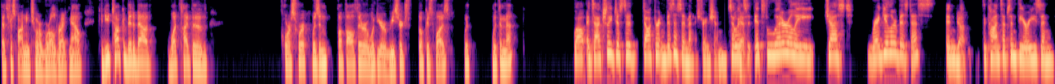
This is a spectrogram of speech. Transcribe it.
that's responding to our world right now. Could you talk a bit about what type of coursework was involved there, or what your research focus was with within that? Well, it's actually just a doctorate in business administration. So okay. it's it's literally just regular business and yeah. The concepts and theories. And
